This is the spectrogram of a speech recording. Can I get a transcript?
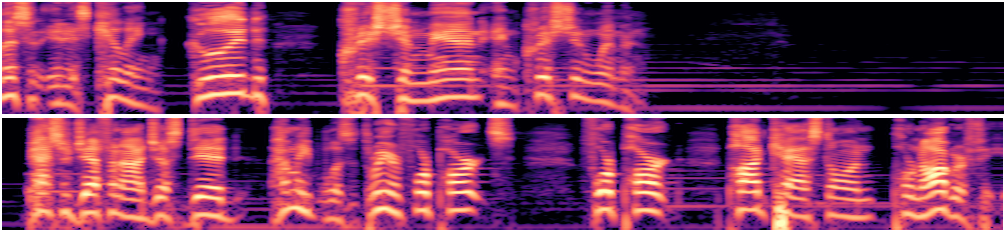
listen, it is killing good Christian men and Christian women. Pastor Jeff and I just did how many was it? 3 or 4 parts? 4 part podcast on pornography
